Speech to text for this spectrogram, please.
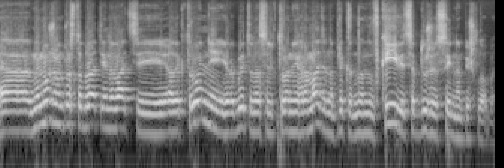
Е, Ми можемо просто брати інновації електронні і робити у нас електронні громади. Наприклад, ну, в Києві це б дуже сильно пішло би.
